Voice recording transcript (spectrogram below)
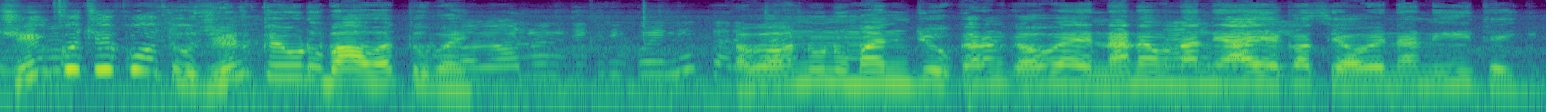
ઝીણકું ચીકું. હતું ઝીણ કેવડું બાવ હતું ભાઈ? હવે અનુ નું કોઈ હવે અનુનું માનજુ કારણ કે હવે નાના નાની આ એક હતી હવે નાની ઈ થઈ ગઈ.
